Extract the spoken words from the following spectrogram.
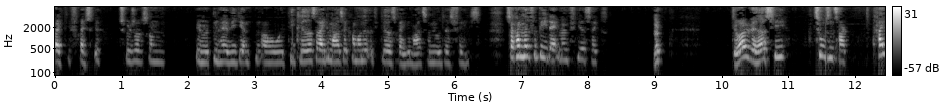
rigtig friske tøser, som vi mødte dem her weekenden, og de glæder sig rigtig meget til at komme ned, og de glæder sig rigtig meget til at møde deres fans. Så kom ned forbi i dag med en 4-6. Yep. Det var, hvad vi havde at sige. Tusind tak. Hej.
